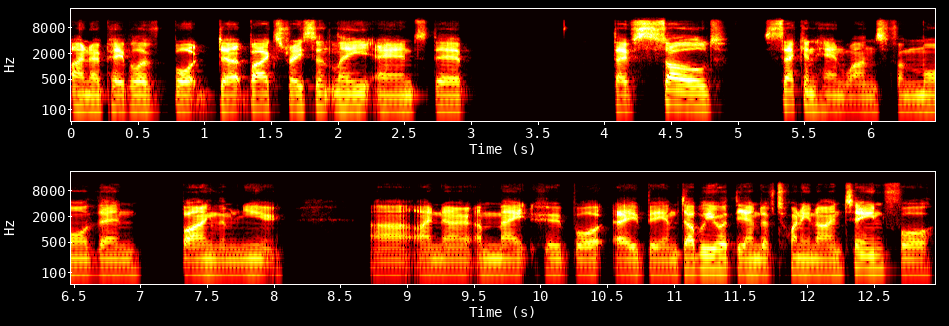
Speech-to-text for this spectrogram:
I know people have bought dirt bikes recently, and they're they've sold secondhand ones for more than buying them new. Uh, I know a mate who bought a BMW at the end of 2019 for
